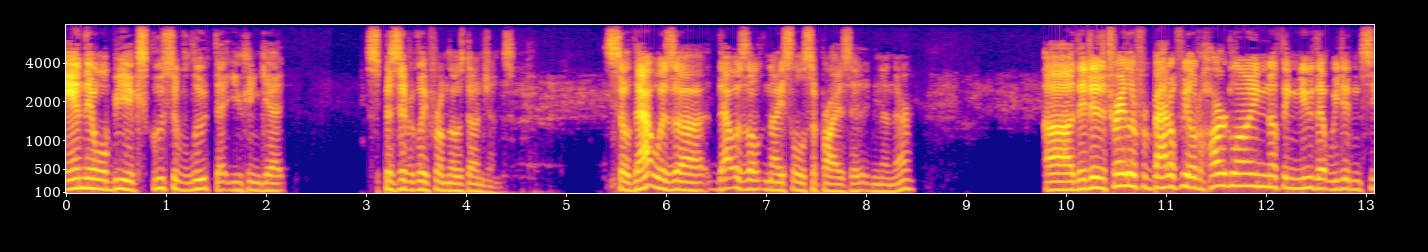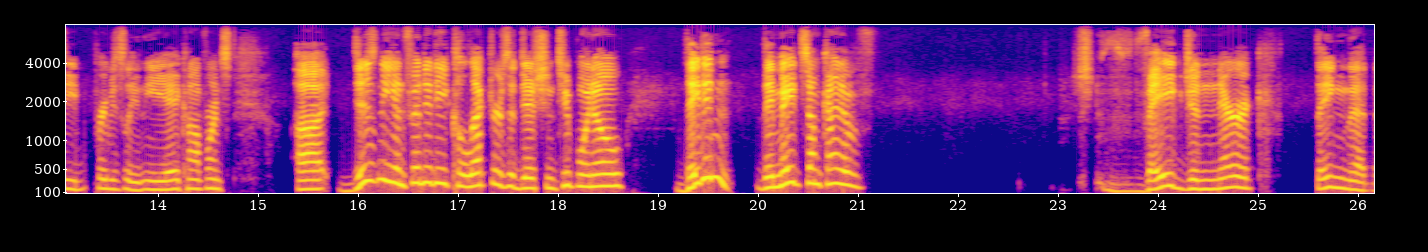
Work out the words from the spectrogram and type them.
And there will be exclusive loot that you can get specifically from those dungeons. So that was uh that was a nice little surprise hidden in there. Uh, they did a trailer for Battlefield Hardline, nothing new that we didn't see previously in the EA conference. Uh, Disney Infinity Collector's Edition 2.0, they didn't. They made some kind of vague, generic thing that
